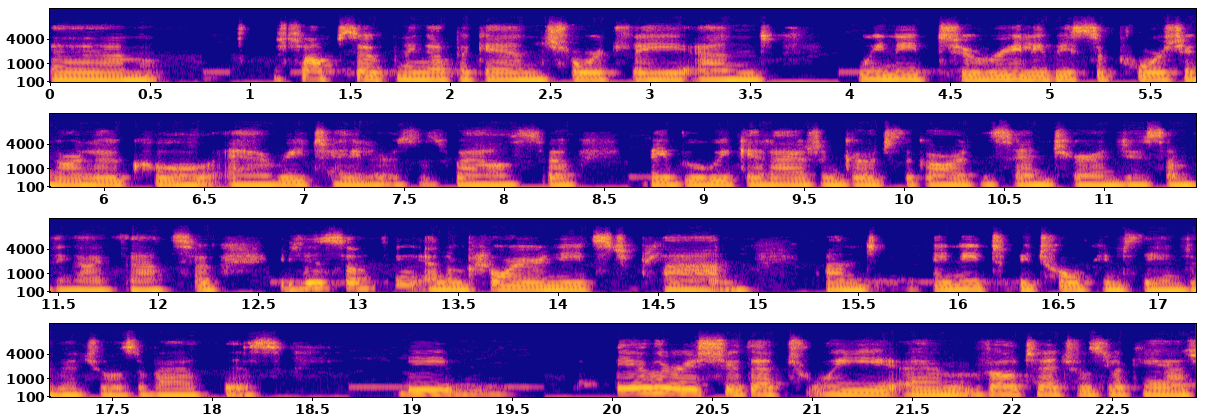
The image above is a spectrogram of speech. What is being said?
um, shops opening up again shortly and we need to really be supporting our local uh, retailers as well. So maybe we get out and go to the garden centre and do something like that. So it is something an employer needs to plan and they need to be talking to the individuals about this. The, the other issue that we, um, Voltage was looking at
